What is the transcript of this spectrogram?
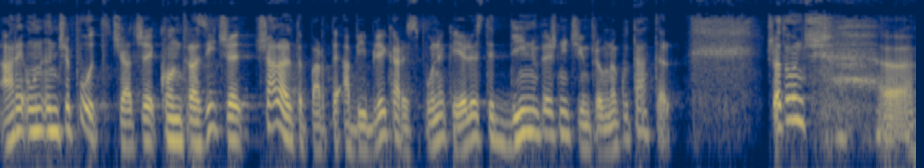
are un început, ceea ce contrazice cealaltă parte a Bibliei care spune că El este din veșnicii împreună cu Tatăl. Și atunci uh,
